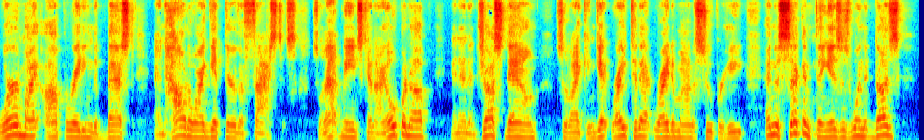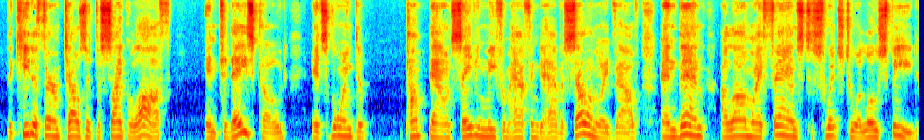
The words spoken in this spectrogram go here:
where am I operating the best, and how do I get there the fastest. So that means can I open up and then adjust down so that I can get right to that right amount of superheat. And the second thing is, is when it does, the KE2 Therm tells it to cycle off. In today's code, it's going to pump down, saving me from having to have a solenoid valve, and then allow my fans to switch to a low speed,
